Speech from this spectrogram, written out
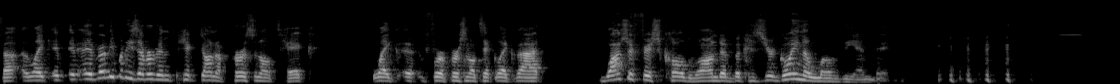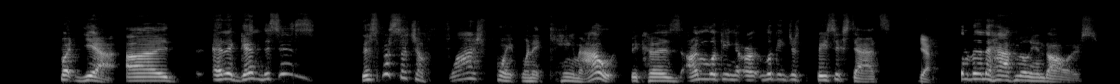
felt like if, if if anybody's ever been picked on a personal tick, like uh, for a personal tick like that, watch a fish called Wanda because you're going to love the ending. but yeah, uh, and again, this is this was such a flashpoint when it came out because I'm looking at uh, looking just basic stats. Yeah. seven and a half million dollars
